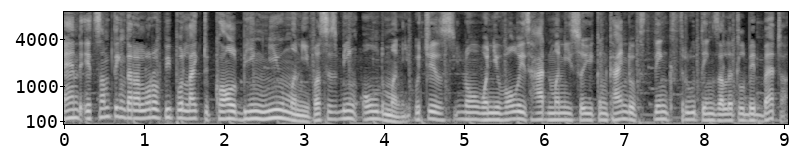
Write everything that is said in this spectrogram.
And it's something that a lot of people like to call being new money versus being old money, which is, you know, when you've always had money so you can kind of think through things a little bit better.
